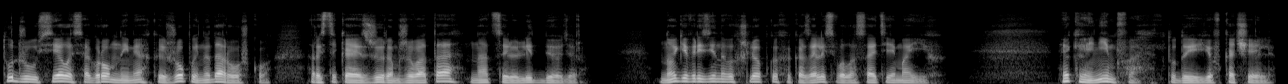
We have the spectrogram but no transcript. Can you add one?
тут же уселась огромной мягкой жопой на дорожку, растекаясь жиром живота на целлюлит бедер. Ноги в резиновых шлепках оказались волосатее моих. Экая нимфа, туда ее в качель.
